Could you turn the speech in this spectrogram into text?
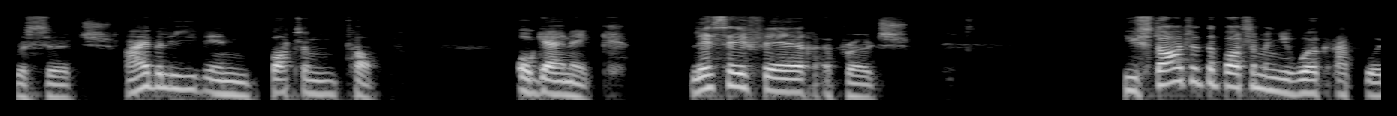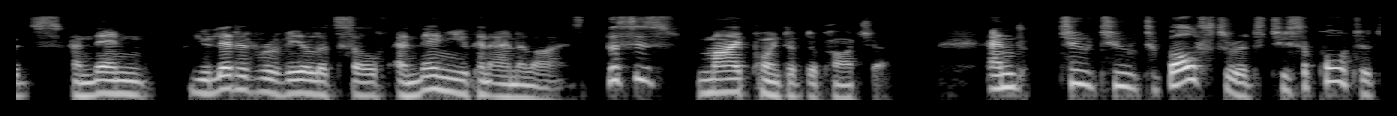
research. I believe in bottom top, organic, laissez faire approach you start at the bottom and you work upwards, and then you let it reveal itself, and then you can analyze. This is my point of departure. And to, to, to bolster it, to support it,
